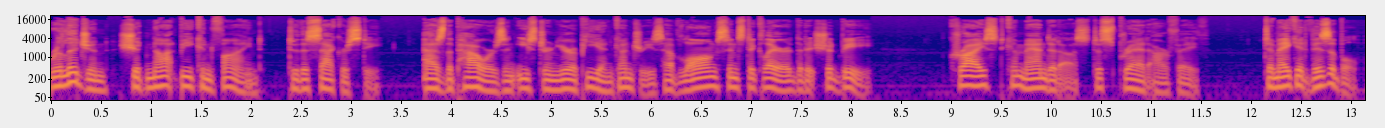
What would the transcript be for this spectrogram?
Religion should not be confined to the sacristy, as the powers in Eastern European countries have long since declared that it should be. Christ commanded us to spread our faith, to make it visible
